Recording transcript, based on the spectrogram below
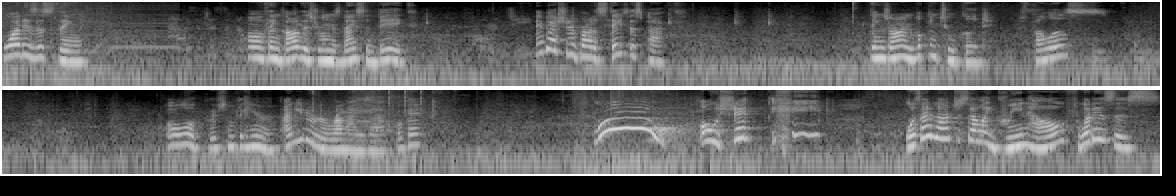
What is this thing? Oh, thank God this room is nice and big. Maybe I should have brought a stasis pack. Things aren't looking too good, fellas. Oh look, there's something here. I need her to run Isaac, okay? Oh shit! Was I not just at like green health? What is this?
